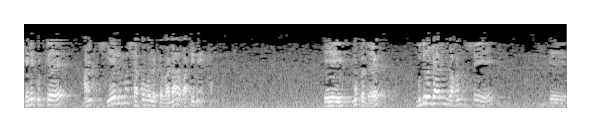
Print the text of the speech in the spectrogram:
කෙනෙකුට අනිත් සියලුම සැපවලට වඩා වටින එකක්. ඒ මොකද බුදුරජාණන් වහන්සේ ඒ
